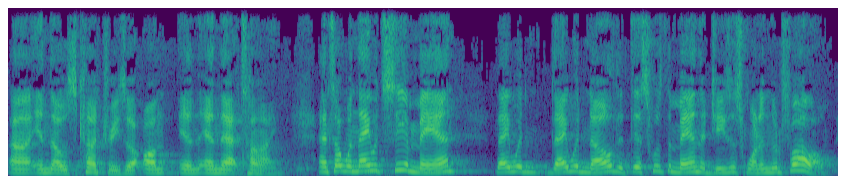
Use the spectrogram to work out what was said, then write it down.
uh, in those countries uh, on, in, in that time. And so when they would see a man, they would, they would know that this was the man that Jesus wanted them to follow.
